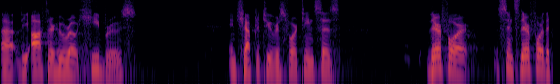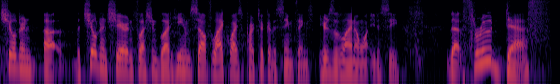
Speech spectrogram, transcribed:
uh, the author who wrote Hebrews in chapter 2, verse 14 says, Therefore, since therefore the children, uh, the children share in flesh and blood, he himself likewise partook of the same things. Here's the line I want you to see that through death,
